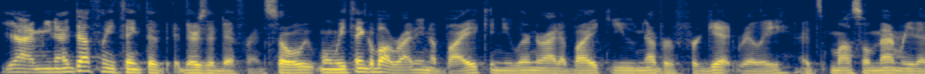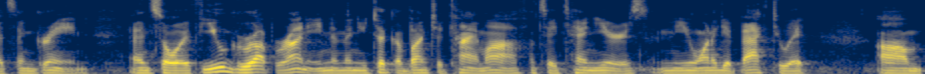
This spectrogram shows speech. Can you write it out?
yeah, I mean, I definitely think that there's a difference. So when we think about riding a bike and you learn to ride a bike, you never forget really. It's muscle memory that's ingrained. And so if you grew up running and then you took a bunch of time off, let's say 10 years, and you want to get back to it, um,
